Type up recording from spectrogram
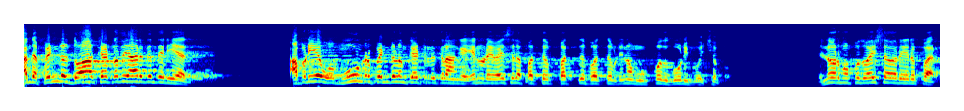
அந்த பெண்கள் துவா கேட்டது யாருக்கும் தெரியாது. அப்படியே மூன்று பெண்களும் கேட்டிருக்கிறாங்க. என்னுடைய வயசுல பத்து பத்து பத்து அப்படின்னா முப்பது கோடி போச்சப்போ இன்னொரு முப்பது வயசு அவர் இருப்பார்.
